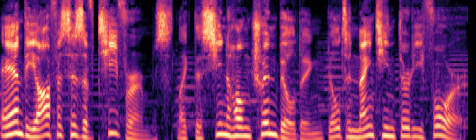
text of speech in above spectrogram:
and the offices of tea firms like the Xinhong Chun building built in 1934.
